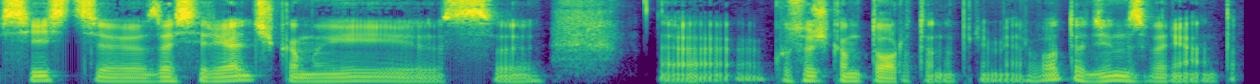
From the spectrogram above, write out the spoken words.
сесть э, за сериальчиком и с э, кусочком торта, например. Вот один из вариантов.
